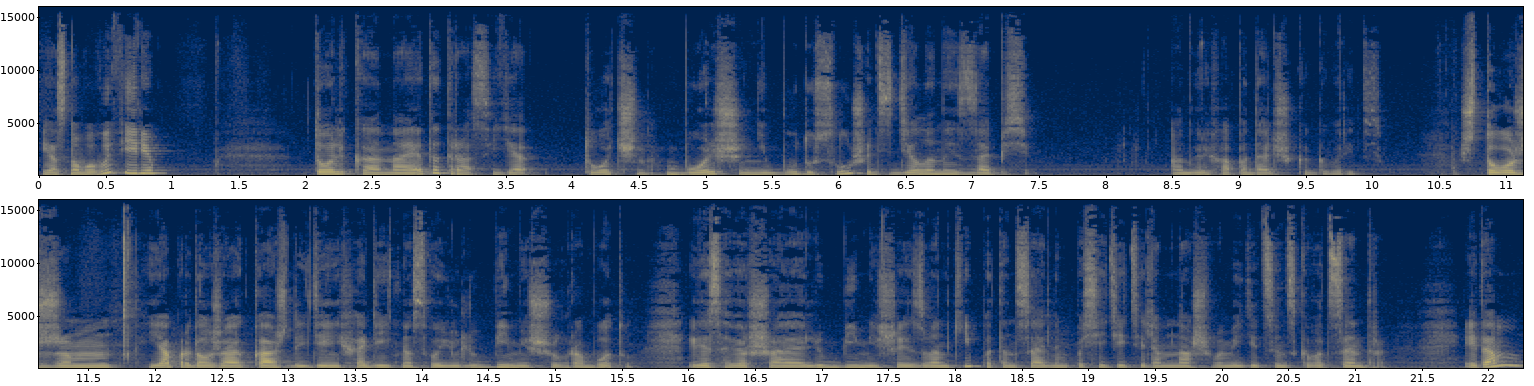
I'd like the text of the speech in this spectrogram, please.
я снова в эфире. Только на этот раз я точно больше не буду слушать сделанные записи. От греха подальше, как говорится. Что ж, я продолжаю каждый день ходить на свою любимейшую работу, где совершаю любимейшие звонки потенциальным посетителям нашего медицинского центра. И там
